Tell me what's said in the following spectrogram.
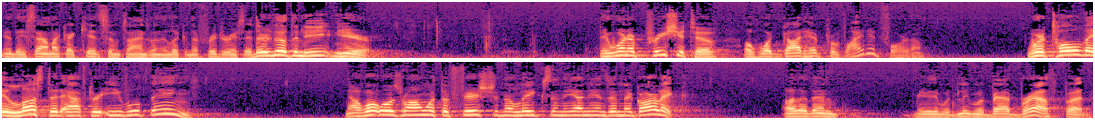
You know, they sound like our kids sometimes when they look in the refrigerator and say, There's nothing to eat in here. They weren't appreciative of what God had provided for them. We're told they lusted after evil things. Now, what was wrong with the fish and the leeks and the onions and the garlic? Other than maybe they would leave them with bad breath, but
